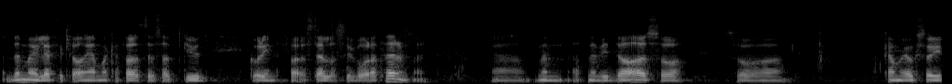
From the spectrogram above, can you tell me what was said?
den möjliga förklaringen man kan föreställa sig att Gud går inte att föreställa sig i våra termer. Eh, men att när vi dör så, så kan vi också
